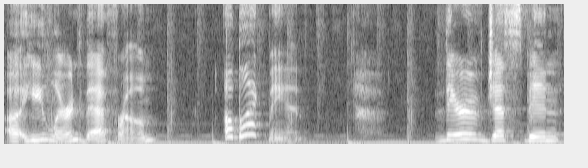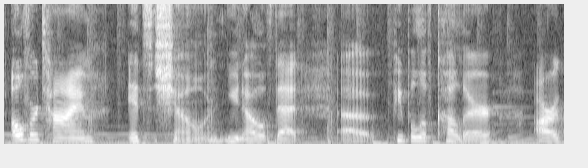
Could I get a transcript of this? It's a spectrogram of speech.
uh, he learned that from a black man. There have just been, over time, it's shown, you know, that uh, people of color are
